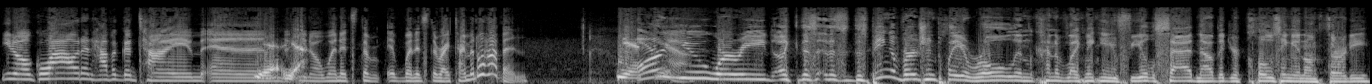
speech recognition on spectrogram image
you know, go out and have a good time and Yeah, yeah. you know, when it's the when it's the right time it'll happen. Yes. Are Yeah. you worried? Like, does, does does being a virgin play a role in kind of like making you feel sad now that you're closing in on 30?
